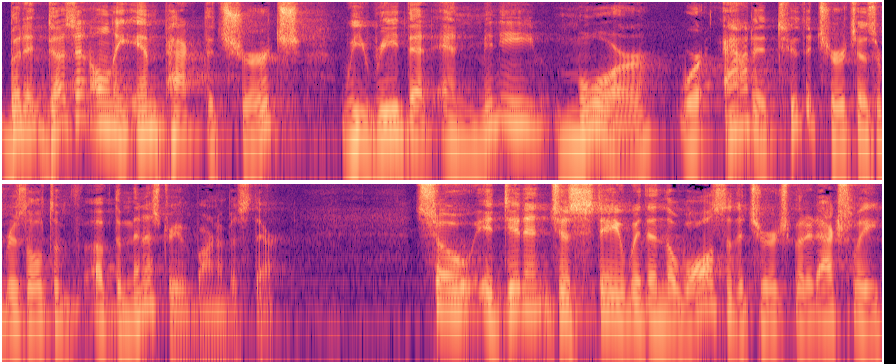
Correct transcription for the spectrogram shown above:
But it doesn't only impact the church. We read that, and many more were added to the church as a result of, of the ministry of Barnabas there. So it didn't just stay within the walls of the church, but it actually,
